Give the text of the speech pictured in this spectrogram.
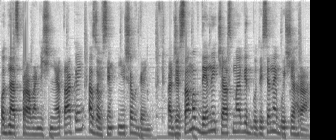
Одна справа нічні атаки, а зовсім інша в день. Адже саме в денний час має відбутися найближча гра.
